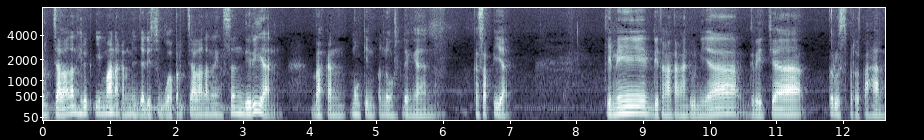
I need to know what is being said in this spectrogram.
perjalanan hidup iman akan menjadi sebuah perjalanan yang sendirian, bahkan mungkin penuh dengan kesepian. Kini di tengah-tengah dunia, gereja terus bertahan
